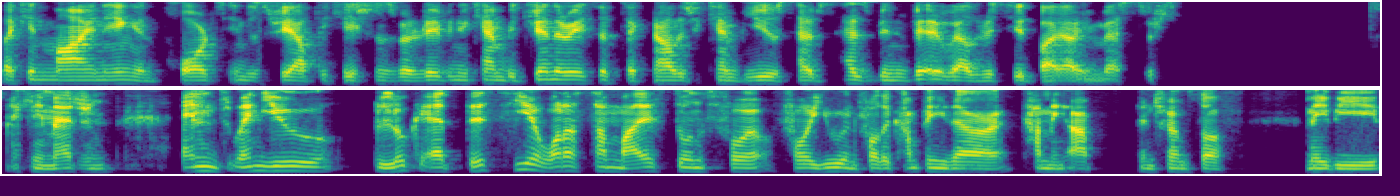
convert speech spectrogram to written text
like in mining and port industry applications where revenue can be generated, technology can be used, has, has been very well received by our investors. I can imagine. And when you look at this year, what are some milestones for, for you and for the company that are coming up in terms of maybe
